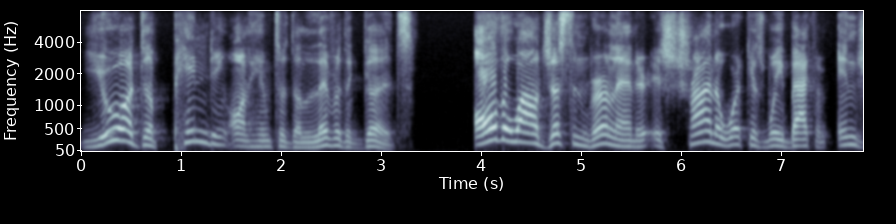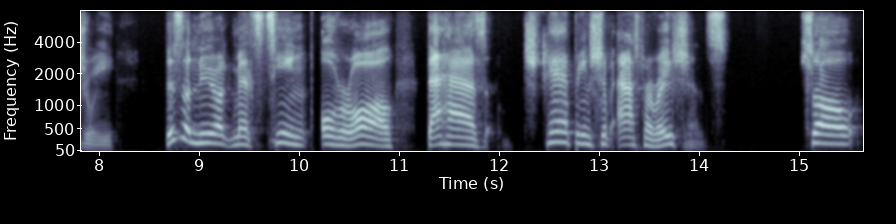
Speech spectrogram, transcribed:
you are depending on him to deliver the goods. All the while, Justin Verlander is trying to work his way back from injury. This is a New York Mets team overall that has championship aspirations. So,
